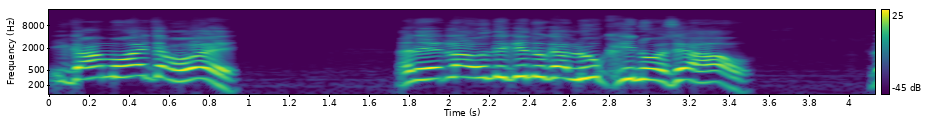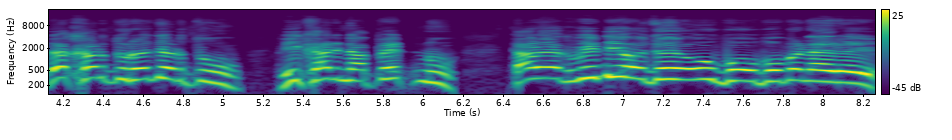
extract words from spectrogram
એ ગામ હોય છે, હોય. અને એટલા સુધી કીધું કે લુખીનો છે, હાવ. રખડતું, રજડતું, ભિખારીના પેટનું. તારો એક વીડિયો જોયો, ઊભો ઊભો બનાવી રહ્યો.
